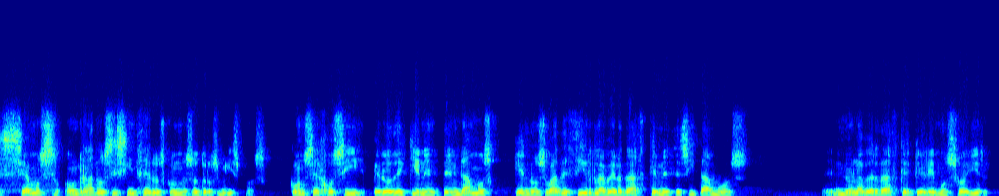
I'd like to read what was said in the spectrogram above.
seamos honrados y sinceros con nosotros mismos. Consejo sí, pero de quien entendamos que nos va a decir la verdad que necesitamos, no la verdad que queremos oír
